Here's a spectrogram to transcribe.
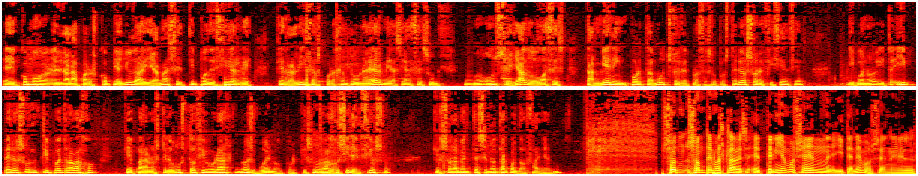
eh, cómo la laparoscopia ayuda y además el tipo de cierre que realizas, por ejemplo, una hernia, si haces un, un sellado o haces, también importa mucho en el proceso posterior, son eficiencias. Y bueno, y, pero es un tipo de trabajo que para los que le gusta figurar no es bueno, porque es un trabajo silencioso que solamente se nota cuando falla. ¿no? Son, son temas claves. Eh, teníamos en, y tenemos en el,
